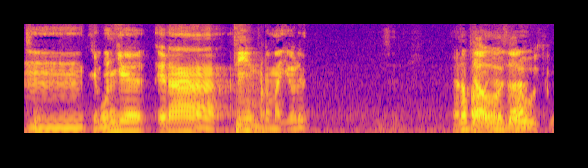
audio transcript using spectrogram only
Mm, según yo, era Teen. para mayores. Era Ya, para ya mayores, lo ¿verdad? busco.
